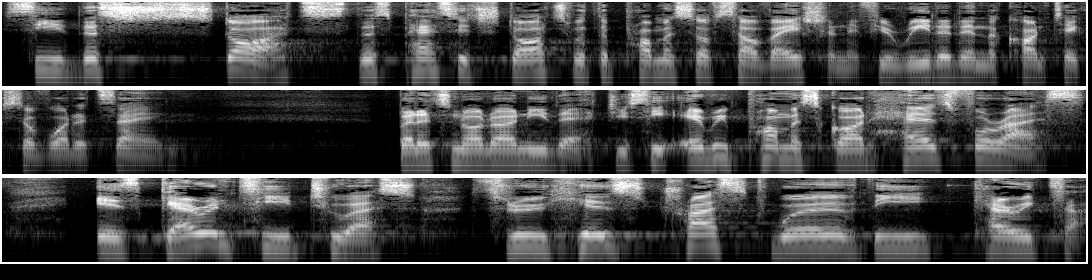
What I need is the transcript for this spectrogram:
See, this starts, this passage starts with the promise of salvation, if you read it in the context of what it's saying. But it's not only that. You see, every promise God has for us is guaranteed to us through his trustworthy character.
